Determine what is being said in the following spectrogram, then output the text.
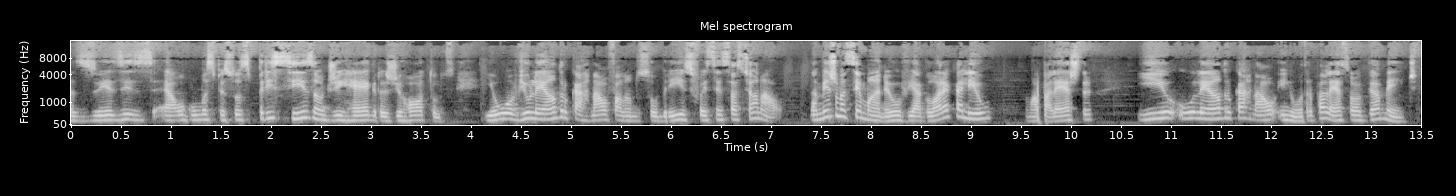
Às vezes, algumas pessoas precisam de regras, de rótulos. E eu ouvi o Leandro Carnal falando sobre isso, foi sensacional. Na mesma semana, eu ouvi a Glória Calil, numa palestra, e o Leandro Carnal, em outra palestra, obviamente.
